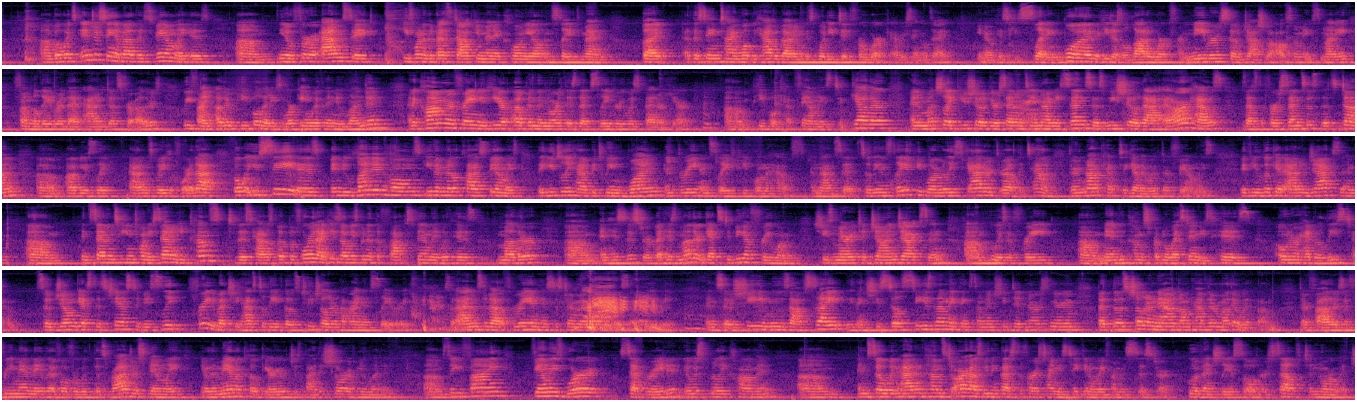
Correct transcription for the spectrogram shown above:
Um, but what's interesting about this family is, um, you know, for Adam's sake, he's one of the best documented colonial enslaved men. But at the same time, what we have about him is what he did for work every single day you know, because he's sledding wood, he does a lot of work for neighbors, so Joshua also makes money from the labor that Adam does for others. We find other people that he's working with in New London, and a common refrain you hear up in the north is that slavery was better here. Um, people kept families together, and much like you showed your 1790 census, we show that at our house that's the first census that's done. Um, obviously, Adam's way before that. But what you see is in New London homes, even middle class families, they usually have between one and three enslaved people in the house, and that's it. So the enslaved people are really scattered throughout the town. They're not kept together with their families. If you look at Adam Jackson, um, in 1727, he comes to this house, but before that, he's always been at the Fox family with his mother, um, and his sister, but his mother gets to be a free woman. She's married to John Jackson, um, who is a free um, man who comes from the West Indies. His owner had released him. So Joan gets this chance to be sleep free, but she has to leave those two children behind in slavery. So Adam's about three, and his sister Mary is a baby. And so she moves off site. We think she still sees them. They think sometimes she did nurse Miriam, but those children now don't have their mother with them. Their father's a free man. They live over with this Rogers family near the Mamacoke area, which is by the shore of New London. Um, so you find families were separated. It was really common. Um, and so when Adam comes to our house, we think that's the first time he's taken away from his sister, who eventually has sold herself to Norwich.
